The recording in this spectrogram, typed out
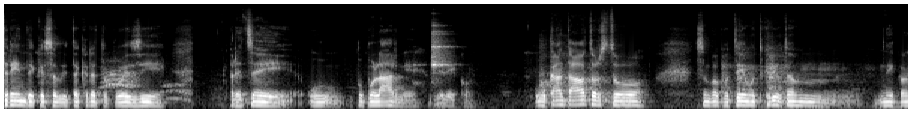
trende, ki so bili takrat v poeziji precej popularni, bi rekel. V kanta avtorstvu sem pa potem odkril tam neko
